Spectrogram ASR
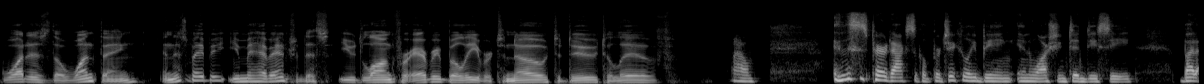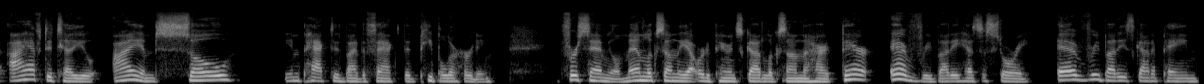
What is the one thing, and this may be, you may have answered this, you'd long for every believer to know, to do, to live? Wow. And this is paradoxical, particularly being in Washington, D.C. But I have to tell you, I am so impacted by the fact that people are hurting. First Samuel, man looks on the outward appearance, God looks on the heart. There, everybody has a story. Everybody's got a pain.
